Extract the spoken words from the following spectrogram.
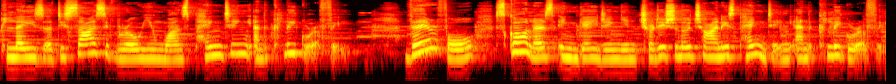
plays a decisive role in one's painting and calligraphy. Therefore, scholars engaging in traditional Chinese painting and calligraphy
